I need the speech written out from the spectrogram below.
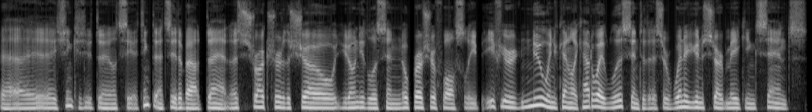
Uh, I think, uh, let's see, I think that's it about that. That's structure of the show. You don't need to listen. No pressure to fall asleep. If you're new and you're kind of like, how do I listen to this? Or when are you going to start making sense?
